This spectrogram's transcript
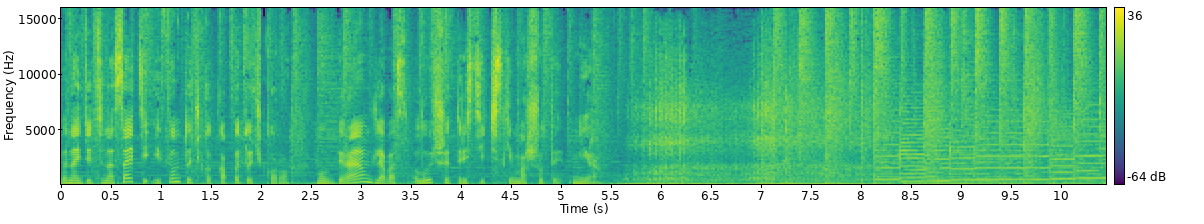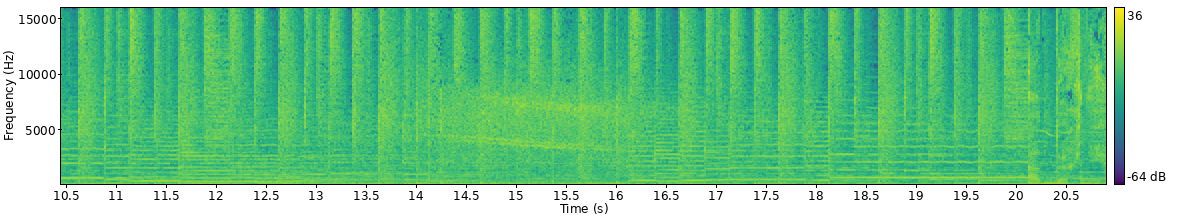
вы найдете на сайте ifm.kp.ru. Мы выбираем для вас лучшие туристические маршруты мира. Отдохни.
